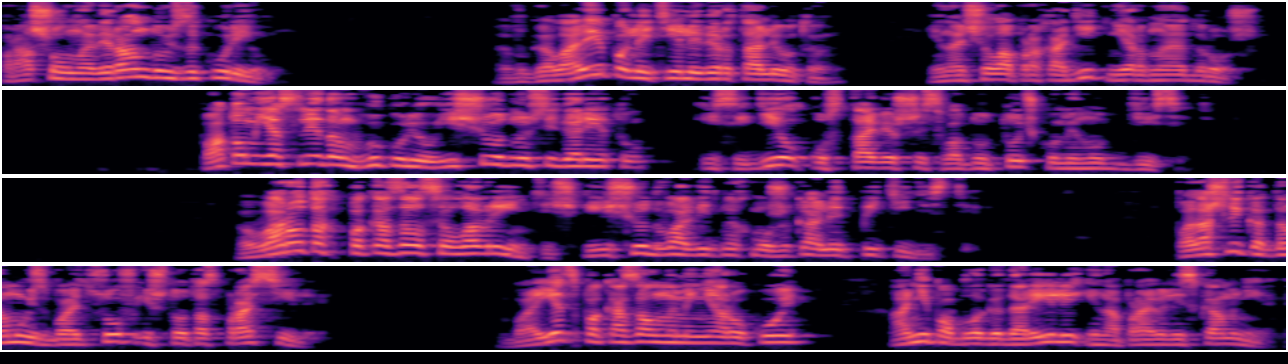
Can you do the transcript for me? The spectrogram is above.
Прошел на веранду и закурил. В голове полетели вертолеты, и начала проходить нервная дрожь. Потом я следом выкурил еще одну сигарету и сидел, уставившись в одну точку минут десять. В воротах показался Лаврентич и еще два видных мужика лет 50. Подошли к одному из бойцов и что-то спросили. Боец показал на меня рукой, они поблагодарили и направились ко мне.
